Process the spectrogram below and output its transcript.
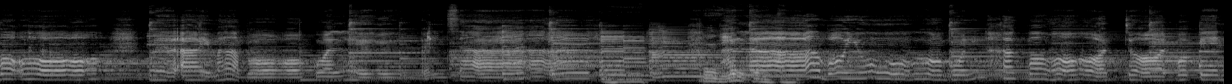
บออกเมื่ออายมาบอกว่าเลิกเป็นสาวได้พเล่นลาบ่อยู่บุญฮักบ่ฮอดจอดบ่เป็น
